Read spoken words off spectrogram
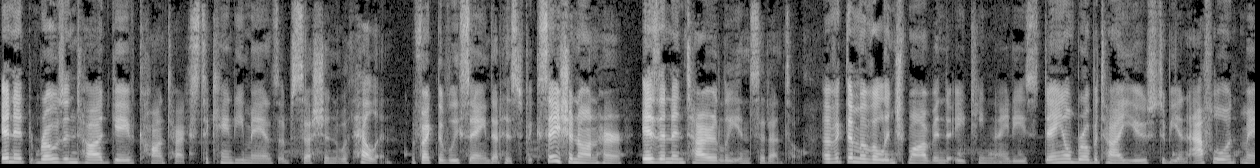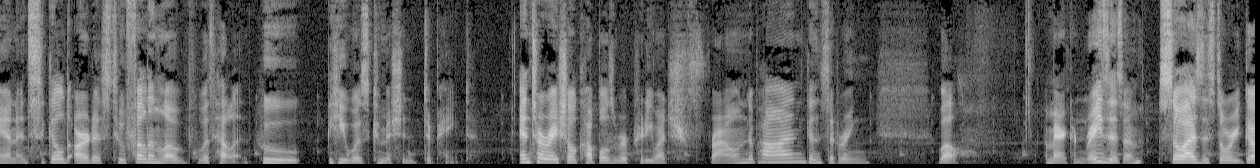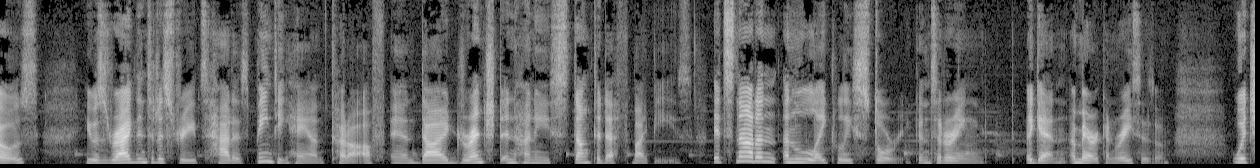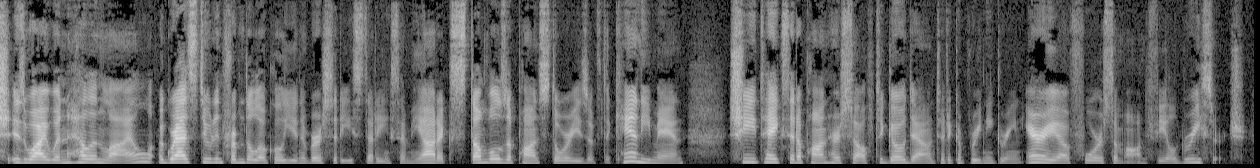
In it, Rose and Todd gave context to Candyman's obsession with Helen, effectively saying that his fixation on her isn't entirely incidental. A victim of a lynch mob in the 1890s, Daniel Robitaille used to be an affluent man and skilled artist who fell in love with Helen, who he was commissioned to paint. Interracial couples were pretty much frowned upon, considering, well, American racism. So, as the story goes, he was dragged into the streets, had his painting hand cut off, and died drenched in honey, stung to death by bees. It's not an unlikely story, considering, again, American racism. Which is why when Helen Lyle, a grad student from the local university studying semiotics, stumbles upon stories of the Candyman, she takes it upon herself to go down to the Cabrini Green area for some on field research.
